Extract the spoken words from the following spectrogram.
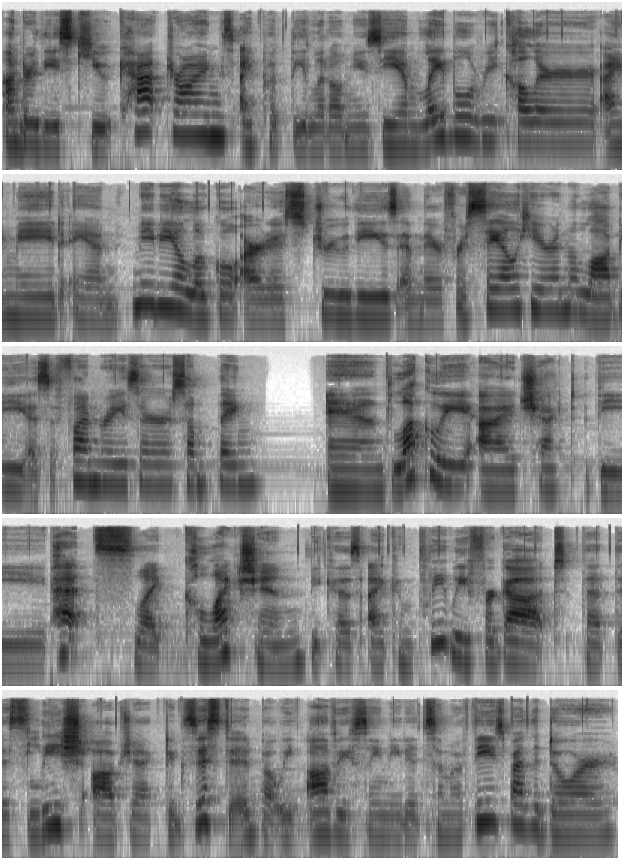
Under these cute cat drawings, I put the little museum label recolor I made, and maybe a local artist drew these and they're for sale here in the lobby as a fundraiser or something. And luckily, I checked the pets like collection because I completely forgot that this leash object existed, but we obviously needed some of these by the door.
